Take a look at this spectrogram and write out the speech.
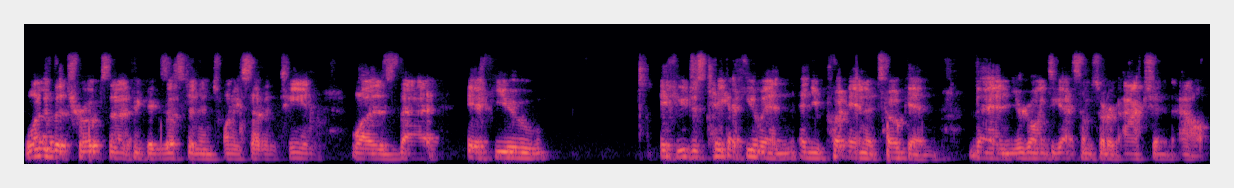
one of the tropes that I think existed in 2017 was that if you if you just take a human and you put in a token, then you're going to get some sort of action out.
